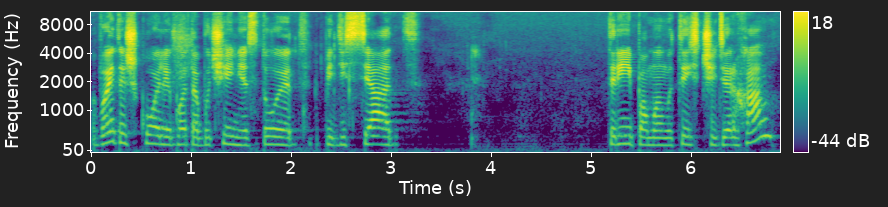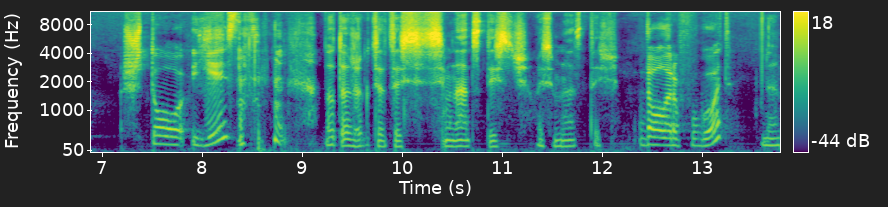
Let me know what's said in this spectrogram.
В этой школе год обучения стоит 53, по-моему, тысячи дирхам, что есть Ну, тоже где-то 17 тысяч, 18 тысяч. долларов в год. Да.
